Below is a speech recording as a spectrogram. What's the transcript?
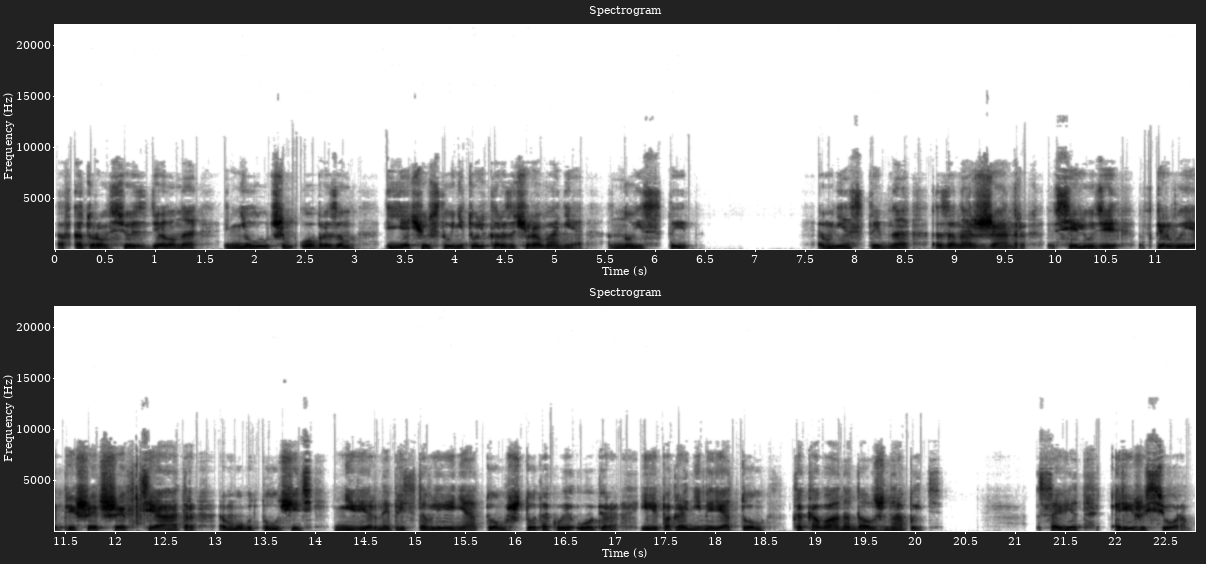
в котором все сделано не лучшим образом, я чувствую не только разочарование, но и стыд. Мне стыдно за наш жанр. Все люди, впервые пришедшие в театр, могут получить неверное представление о том, что такое опера, или, по крайней мере, о том, какова она должна быть. Совет режиссерам.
